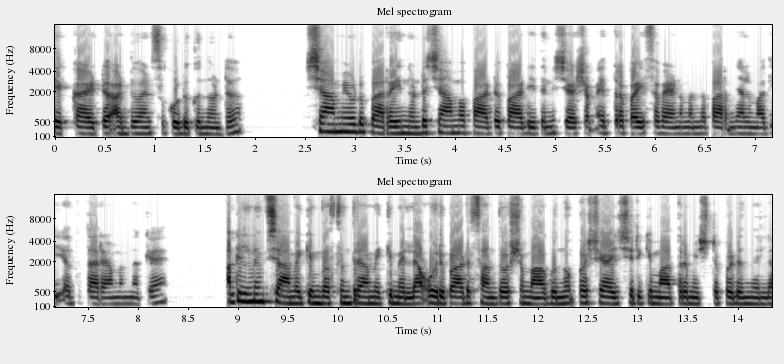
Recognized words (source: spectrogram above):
ചെക്കായിട്ട് അഡ്വാൻസ് കൊടുക്കുന്നുണ്ട്. ശ്യാമയോട് പറയുന്നുണ്ട് ശ്യാമ പാട്ട് പാടിയതിനു ശേഷം എത്ര പൈസ വേണമെന്ന് പറഞ്ഞാൽ മതി അത് തരാമെന്നൊക്കെ. അഖിലിനും ശ്യാമയ്ക്കും വസന്തരാമയ്ക്കും എല്ലാം ഒരുപാട് സന്തോഷമാകുന്നു. പക്ഷെ ഐശ്വര്യക്ക് മാത്രം ഇഷ്ടപ്പെടുന്നില്ല.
